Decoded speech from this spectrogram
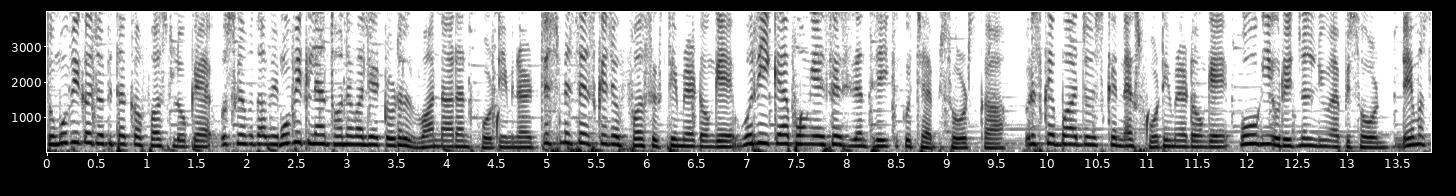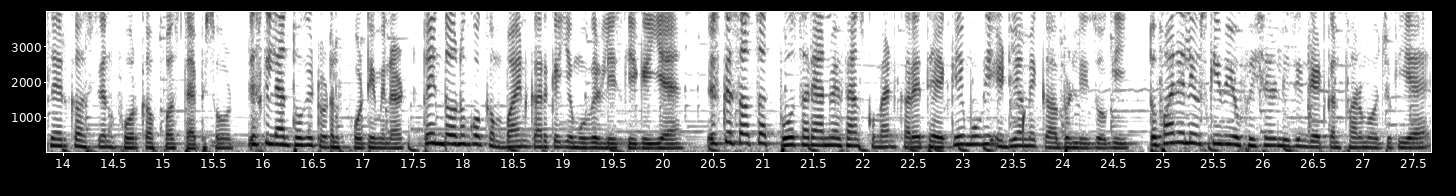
तो मूवी का जो अभी तक का फ़र्स्ट लुक है, उसके मुताबिक मूवी की लेंथ होने वाली है total one hour and forty minute जिसमें से इसके जो फ़र्स्ट सिक्सटी मिनट होंगे, वो रिकैप होंगे इसके सीज़न थ्री के कुछ एपिसोड का। और इसके बाद जो इसके नेक्स्ट फोर्टी मिनट होंगे, वो होगी original new episode demon slayer का सीज़न फोर का फ़र्स्ट एपिसोड जिसकी लेंथ होगी टोटल फोर्टी मिनट तो इन दोनों को कंबाइन करके ये मूवी रिलीज़ की गई है। इसके साथ साथ बहुत सारे एनमे फैंस कमेंट करे थे कि मूवी इंडिया में कब रिलीज़ होगी। तो फाइनली उसकी भी ऑफिशियल रिलीजिंग डेट कंफर्म हो चुकी है।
